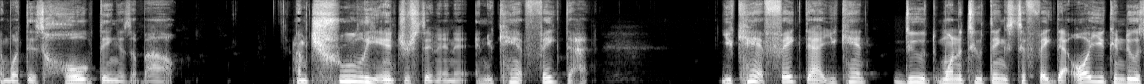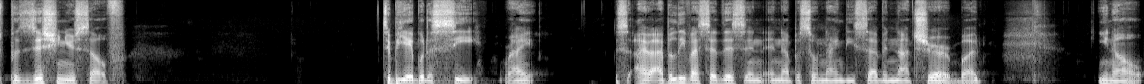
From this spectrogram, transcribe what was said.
and what this whole thing is about. I'm truly interested in it, and you can't fake that. You can't fake that. You can't do one or two things to fake that. All you can do is position yourself to be able to see, right? I, I believe I said this in, in episode 97, not sure, but you know,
